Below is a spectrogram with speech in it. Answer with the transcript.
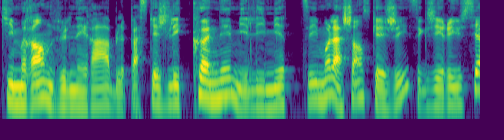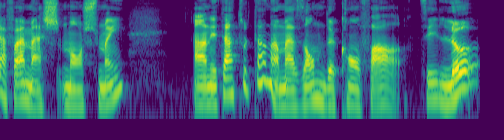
qui me rendent vulnérable parce que je les connais, mes limites, tu sais. Moi, la chance que j'ai, c'est que j'ai réussi à faire mon chemin en étant tout le temps dans ma zone de confort, tu sais. Là,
